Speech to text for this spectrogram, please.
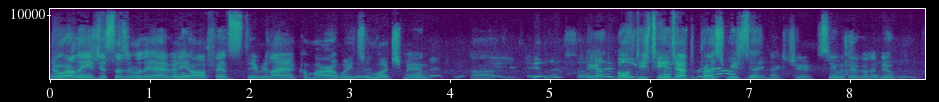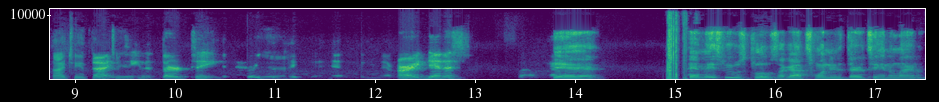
New Orleans just doesn't really have any offense. They rely on Kamara way too much, man. Uh, got, both these teams have to press reset next year. See what they're going to do. 19 19 13. to 13. All right, Dennis. Yeah. Damn, HB was close. I got 20 to 13 Atlanta.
